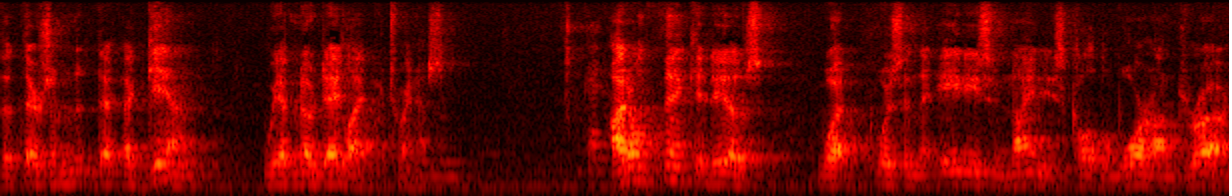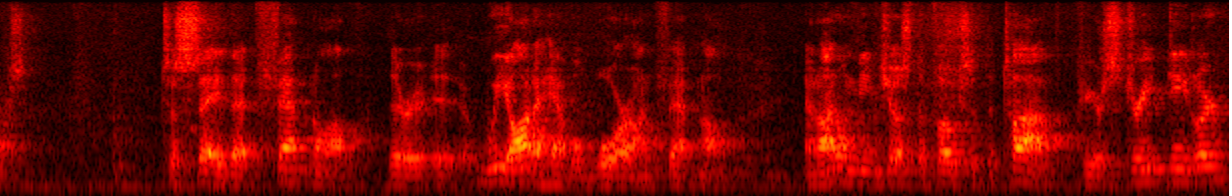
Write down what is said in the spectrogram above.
that there's, an- that again, we have no daylight between us. I don't think it is what was in the 80s and 90s called the war on drugs to say that fentanyl, there, we ought to have a war on fentanyl. And I don't mean just the folks at the top. If you're a street dealer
